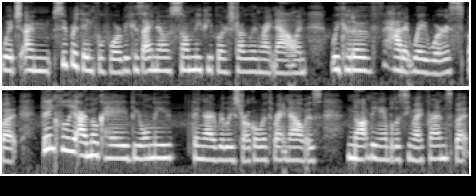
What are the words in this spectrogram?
which I'm super thankful for because I know so many people are struggling right now and we could have had it way worse, but thankfully I'm okay. The only thing I really struggle with right now is not being able to see my friends, but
